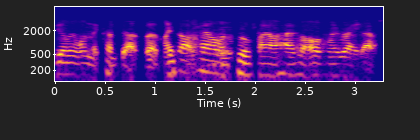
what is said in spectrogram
the only one that comes up, but my thought catalog profile has all of my write-ups.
